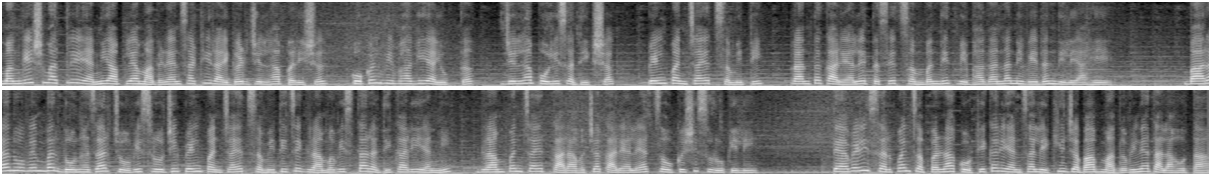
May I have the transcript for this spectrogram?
मंगेश म्हात्रे यांनी आपल्या मागण्यांसाठी रायगड जिल्हा परिषद कोकण विभागीय आयुक्त जिल्हा पोलीस अधीक्षक पेण पंचायत समिती प्रांत कार्यालय तसेच संबंधित विभागांना निवेदन दिले आहे. बारा नोव्हेंबर दोन हजार चोवीस रोजी पेण पंचायत समितीचे ग्रामविस्तार अधिकारी यांनी ग्रामपंचायत कारावच्या कार्यालयात चौकशी सुरू केली. त्यावेळी सरपंच अपर्णा कोठेकर यांचा लेखी जबाब मागविण्यात आला होता.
